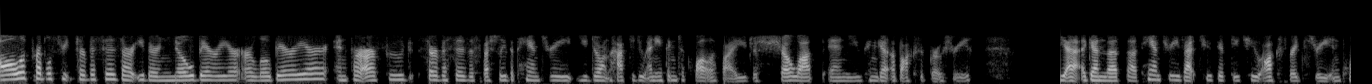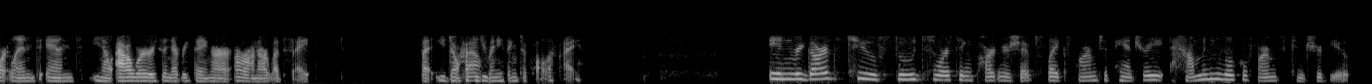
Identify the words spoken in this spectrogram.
all of Preble Street services are either no barrier or low barrier. And for our food services, especially the pantry, you don't have to do anything to qualify. You just show up and you can get a box of groceries. Yeah, again, the, the pantry is at 252 Oxford Street in Portland, and you know hours and everything are, are on our website. But you don't have Wow. to do anything to qualify. In regards to food sourcing partnerships like farm to pantry, how many local farms contribute?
